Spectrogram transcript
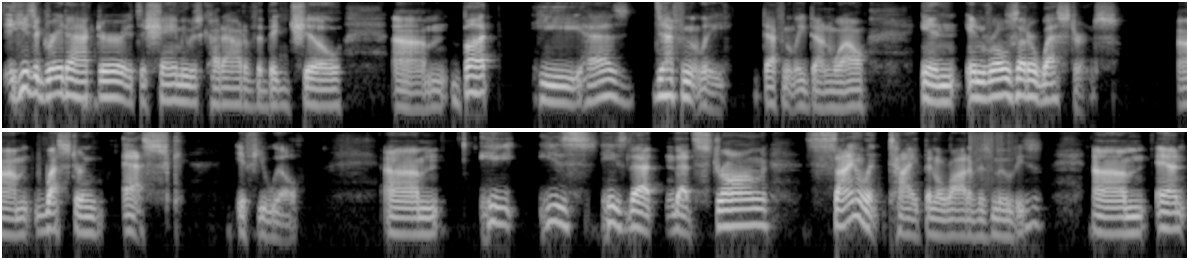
he's a great actor. It's a shame he was cut out of the Big Chill, um, but he has definitely, definitely done well in in roles that are westerns, um, western esque, if you will. Um, he he's he's that that strong, silent type in a lot of his movies. Um, and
